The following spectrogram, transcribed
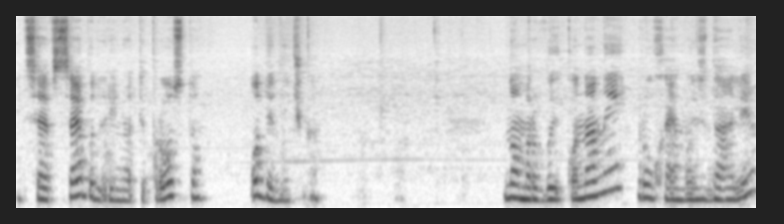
і це все буде рівнювати просто одиничка. Номер виконаний, рухаємось далі.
